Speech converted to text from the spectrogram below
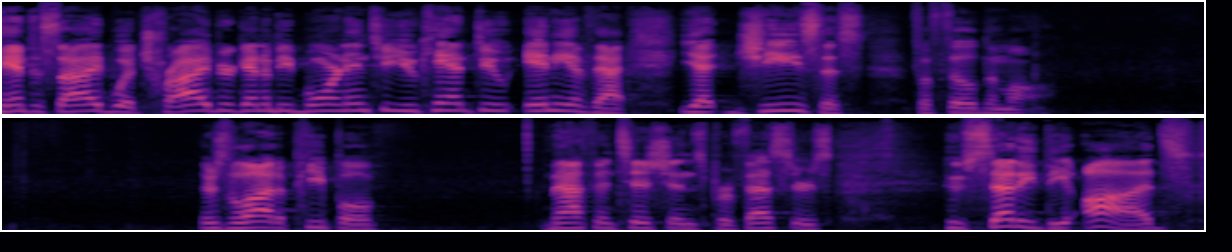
can't decide what tribe you're going to be born into. You can't do any of that. Yet Jesus fulfilled them all. There's a lot of people, mathematicians, professors, who studied the odds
